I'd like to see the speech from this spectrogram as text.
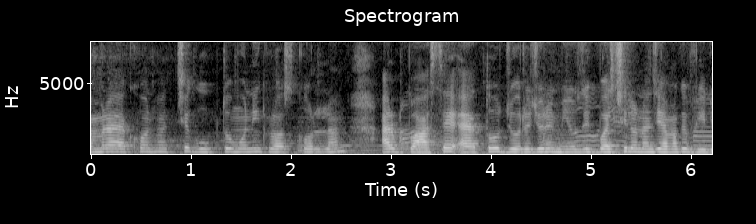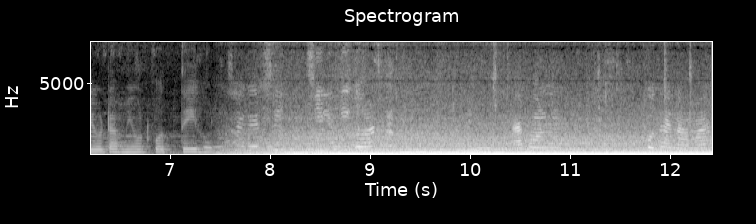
আমরা এখন হচ্ছে গুপ্তমণি ক্রস করলাম আর বাসে এত জোরে জোরে মিউজিক বাজছিল না যে আমাকে ভিডিওটা মিউট করতেই হলো গেছি চিল্কিগড় এখন কোথায় নামায়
